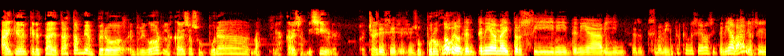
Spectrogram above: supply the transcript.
hay que ver quién está detrás también, pero en rigor las cabezas son puras, las, las cabezas visibles, ¿cachai? Sí, sí, sí, sí. Son puros No, pero tenía Mike Torsini, tenía Winter, Winter creo que se llama así, tenía varios, sí,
